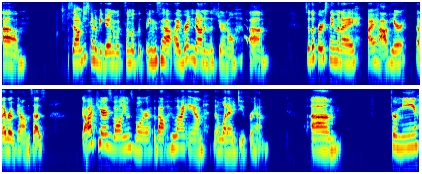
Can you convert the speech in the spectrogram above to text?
Um, so I'm just going to begin with some of the things that I've written down in this journal. Um, so the first thing that I I have here that I wrote down says God cares volumes more about who I am than what I do for him. Um, for me,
